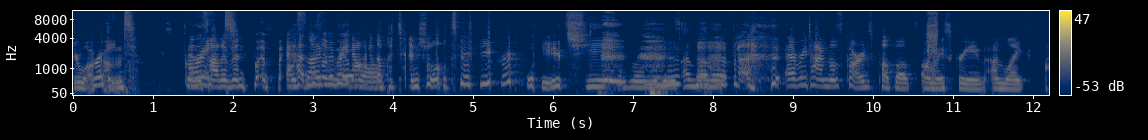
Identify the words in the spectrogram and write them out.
You're welcome. Great. And it's not even it It's has- not even right now have the potential to be released. Louise, I love it. But every time those cards pop up on my screen, I'm like, oh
